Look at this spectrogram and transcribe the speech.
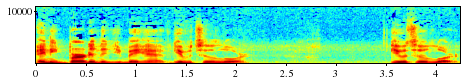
any burden that you may have, give it to the Lord. Give it to the Lord.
